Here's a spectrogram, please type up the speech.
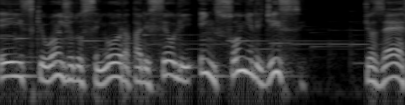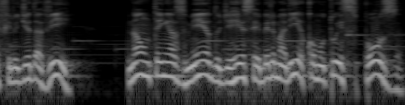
eis que o anjo do Senhor apareceu-lhe em sonho e lhe disse: José, filho de Davi, não tenhas medo de receber Maria como tua esposa,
